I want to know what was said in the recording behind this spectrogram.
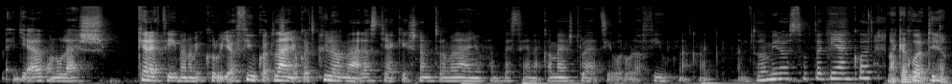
egy elvonulás keretében, amikor ugye a fiúkat, lányokat külön választják, és nem tudom, a lányoknak beszélnek a menstruációról, a fiúknak, meg nem tudom, miről szoktak ilyenkor. Neked akkor, volt ilyen?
